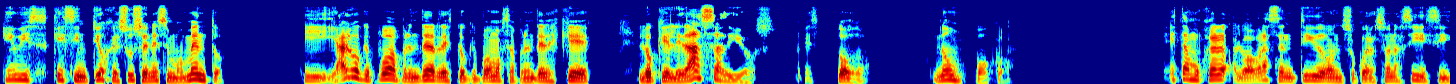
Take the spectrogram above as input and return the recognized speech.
qué sintió Jesús en ese momento. Y, y algo que puedo aprender de esto, que podemos aprender, es que lo que le das a Dios es todo, no un poco. Esta mujer lo habrá sentido en su corazón así. Si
